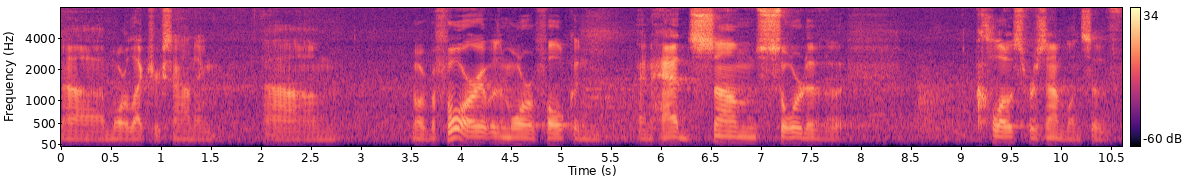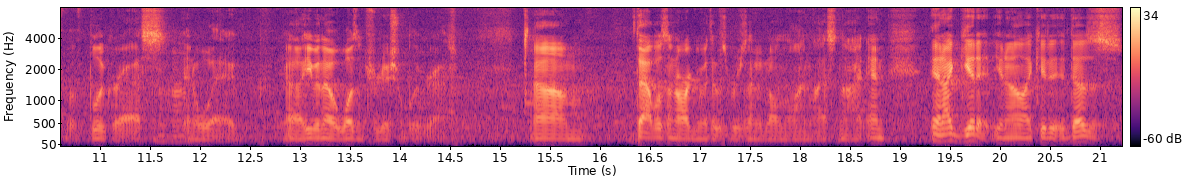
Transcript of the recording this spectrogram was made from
uh, more electric sounding. Um, or before it was more folk and and had some sort of close resemblance of, of bluegrass Mm-hmm. in a way, uh, even though it wasn't traditional bluegrass. Um, that was an argument that was presented online last night, and and I get it. You know, like it, it does.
